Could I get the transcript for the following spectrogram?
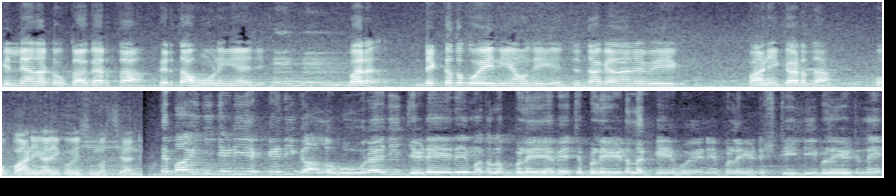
ਗਿੱਲਿਆਂ ਦਾ ਟੋਕਾ ਕਰਤਾ ਫਿਰ ਤਾਂ ਹੋਣੀ ਹੈ ਜੀ। ਪਰ ਦਿੱਕਤ ਕੋਈ ਨਹੀਂ ਆਉਂਦੀ ਜਿੱਦਾਂ ਕਹਿੰਦੇ ਨੇ ਵੀ ਪਾਣੀ ਕੱਢਦਾ ਉਹ ਪਾਣੀ ਵਾਲੀ ਕੋਈ ਸਮੱਸਿਆ ਨਹੀਂ। ਤੇ ਬਾਈ ਜੀ ਜਿਹੜੀ ਇੱਕ ਇਹਦੀ ਗੱਲ ਹੋਰ ਹੈ ਜੀ ਜਿਹੜੇ ਇਹਦੇ ਮਤਲਬ ਬਲੇ ਵਿੱਚ ਬਲੇਡ ਲੱਗੇ ਹੋਏ ਨੇ ਬਲੇਡ ਸਟੀਲੀ ਬਲੇਡ ਨੇ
